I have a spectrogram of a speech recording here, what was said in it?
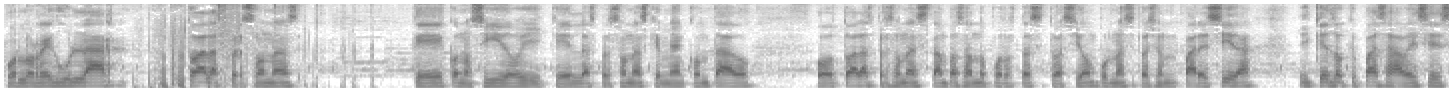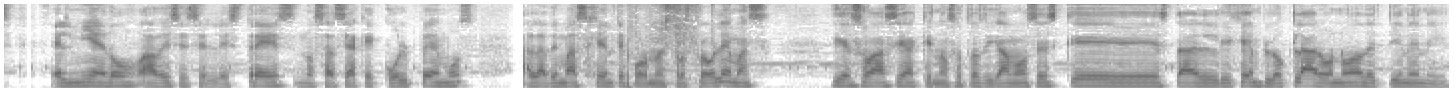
Por lo regular, todas las personas que he conocido y que las personas que me han contado o todas las personas están pasando por esta situación, por una situación parecida y qué es lo que pasa a veces el miedo, a veces el estrés nos hace a que culpemos a la demás gente por nuestros problemas. Y eso hace a que nosotros digamos, es que está el ejemplo claro, ¿no? Detienen y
